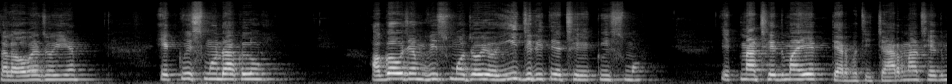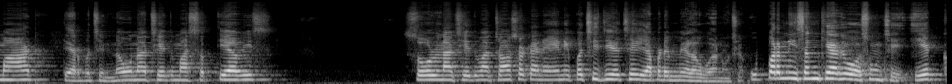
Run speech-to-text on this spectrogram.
ચાલો હવે જોઈએ. એકવીસમો દાખલો. અગાઉ જેમ વીસમો જોયો એ જ રીતે છે એકવીસમો. એકના છેદમાં એક, ત્યાર પછી ચારના છેદમાં આઠ, ત્યાર પછી નવના છેદમાં સત્યાવીસ, સોળના છેદમાં ચોસઠ અને એની પછી જે છે એ આપણે મેળવવાનું છે. ઉપરની સંખ્યા જુઓ, શું છે? એક,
